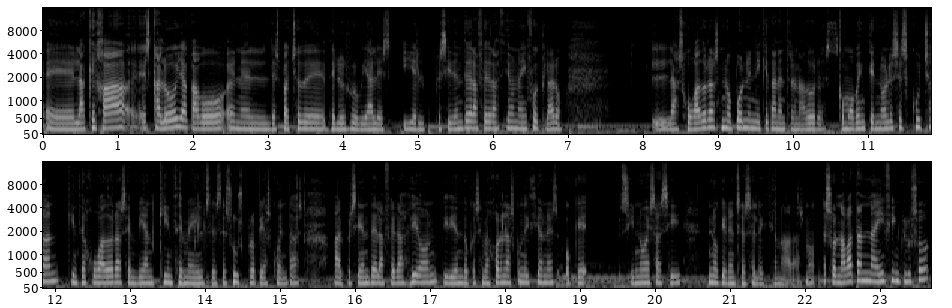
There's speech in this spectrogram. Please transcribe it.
Eh, la queja escaló y acabó en el despacho de, Luis Rubiales y el presidente de la federación ahí fue claro. las jugadoras no ponen ni quitan entrenadores. Como ven que no les escuchan, 15 jugadoras envían 15 mails desde sus propias cuentas al presidente de la federación pidiendo que se mejoren las condiciones o que si no es así, no quieren ser seleccionadas. ¿no? Sonaba tan naif incluso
